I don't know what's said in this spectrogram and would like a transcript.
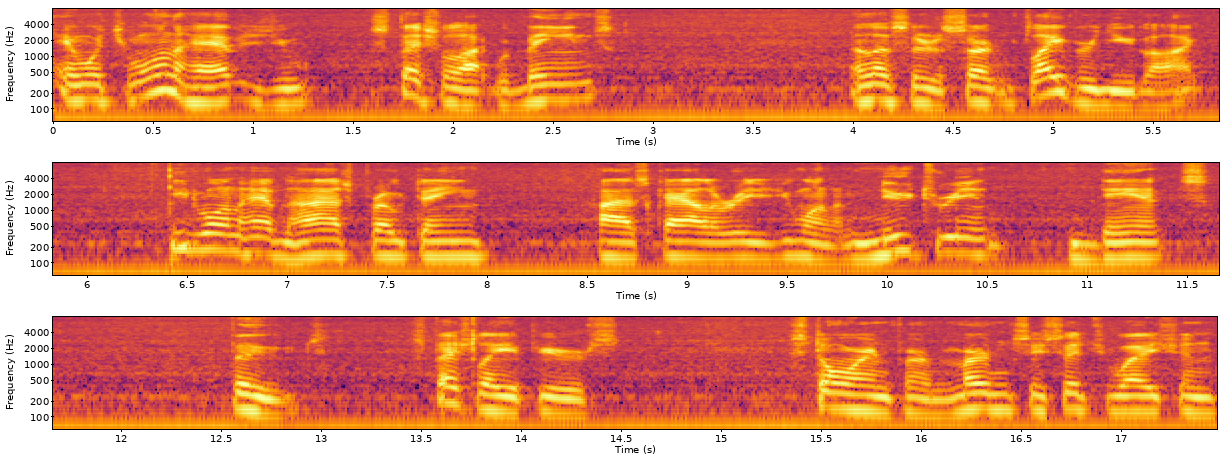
And what you want to have is you special like with beans, unless there's a certain flavor you like, you'd want to have the highest protein, highest calories. You want a nutrient dense foods, especially if you're storing for emergency situation,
